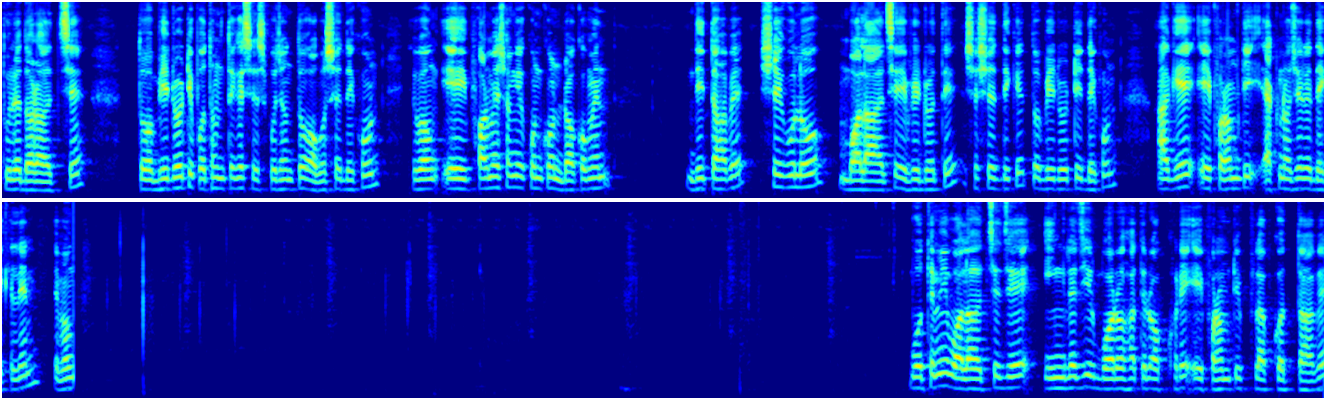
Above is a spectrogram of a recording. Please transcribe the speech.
তুলে ধরা হচ্ছে। তো ভিডিওটি প্রথম থেকে শেষ পর্যন্ত অবশ্যই দেখুন এবং এই ফর্মের সঙ্গে কোন কোন ডকুমেন্ট দিতে হবে সেগুলো বলা আছে এই ভিডিওতে শেষের দিকে। তো ভিডিওটি দেখুন। আগে এই ফর্মটি এক নজরে দেখলেন এবং প্রথমেই বলা হচ্ছে যে ইংরেজির বড় হাতের অক্ষরে এই ফর্মটি ফিল করতে হবে।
